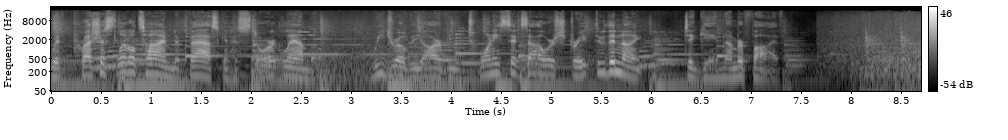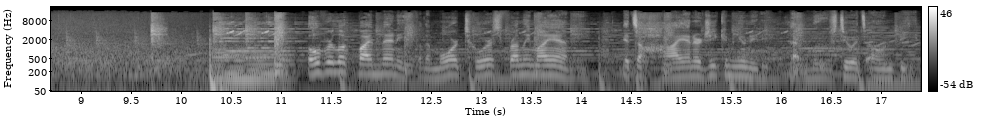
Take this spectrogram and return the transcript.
With precious little time to bask in historic Lambeau, we drove the RV 26 hours straight through the night to game number five. Overlooked by many for the more tourist friendly Miami, it's a high energy community that moves to its own beat.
